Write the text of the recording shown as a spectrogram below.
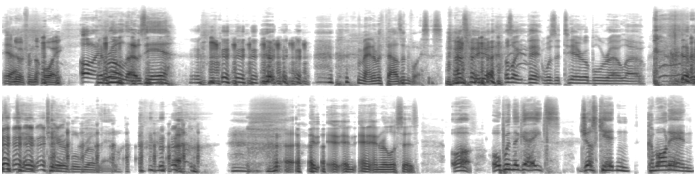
Yeah. I knew it from the oi. Oi, Rolo's here. Man of a thousand voices. I was like, yeah, I was like, that was a terrible Rolo. that was a ter- terrible Rolo. Uh, and, and, and, and Rolo says, Oh, open the gates. Just kidding. Come on in.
